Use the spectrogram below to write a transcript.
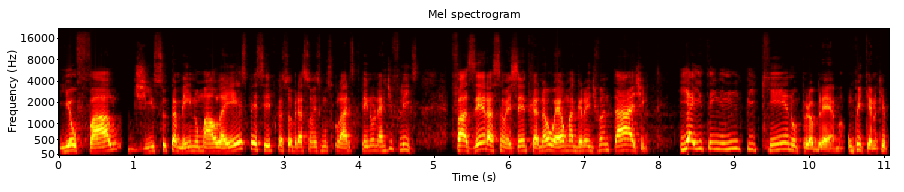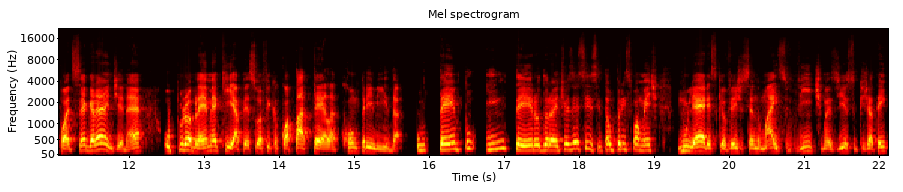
e eu falo disso também numa aula específica sobre ações musculares que tem no Nerdflix. Fazer ação excêntrica não é uma grande vantagem. E aí tem um pequeno problema, um pequeno que pode ser grande, né? O problema é que a pessoa fica com a patela comprimida o tempo inteiro durante o exercício. Então, principalmente mulheres que eu vejo sendo mais vítimas disso, que já tem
